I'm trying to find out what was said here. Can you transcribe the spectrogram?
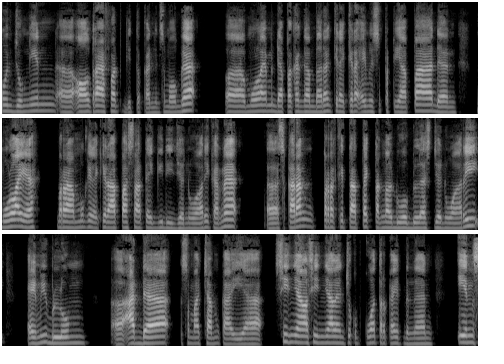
ngunjungin eh, Old Trafford gitu kan. Dan semoga eh, mulai mendapatkan gambaran kira-kira MU seperti apa dan mulai ya meramu kira-kira apa strategi di Januari. Karena eh, sekarang per kita tag tanggal 12 Januari MU belum eh, ada semacam kayak sinyal-sinyal yang cukup kuat terkait dengan ins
